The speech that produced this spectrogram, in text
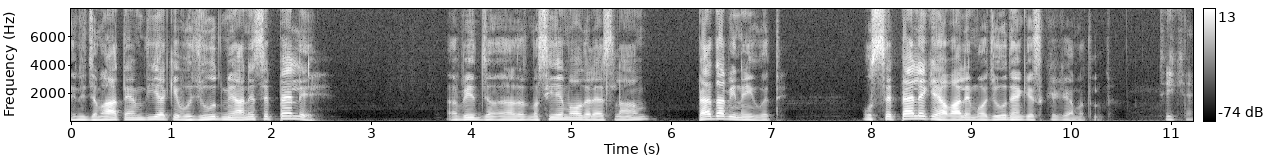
یعنی جماعت احمدیہ کے وجود میں آنے سے پہلے ابھی حضرت مسیح محدود علیہ السلام پیدا بھی نہیں ہوئے تھے اس سے پہلے کے حوالے موجود ہیں کہ اس کا کیا مطلب ٹھیک ہے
